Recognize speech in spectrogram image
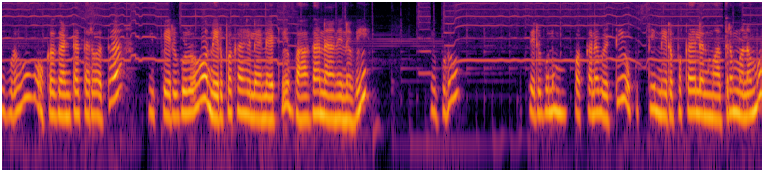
ఇప్పుడు ఒక గంట తర్వాత ఈ పెరుగులో మిరపకాయలు అనేటివి బాగా నానినవి. ఇప్పుడు పెరుగును పక్కన పెట్టి ఒకటి మిరపకాయలను మాత్రం మనము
